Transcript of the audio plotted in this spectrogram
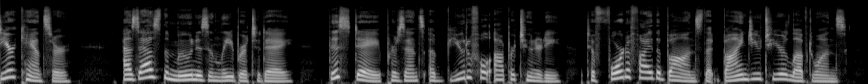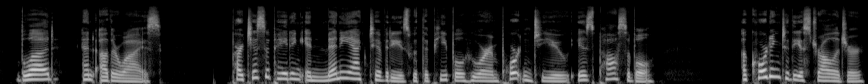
Dear Cancer, as as the moon is in Libra today, this day presents a beautiful opportunity to fortify the bonds that bind you to your loved ones, blood and otherwise. Participating in many activities with the people who are important to you is possible. According to the astrologer,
